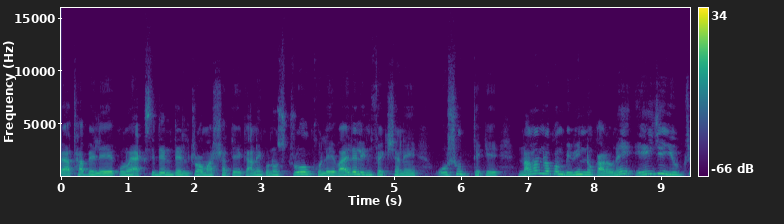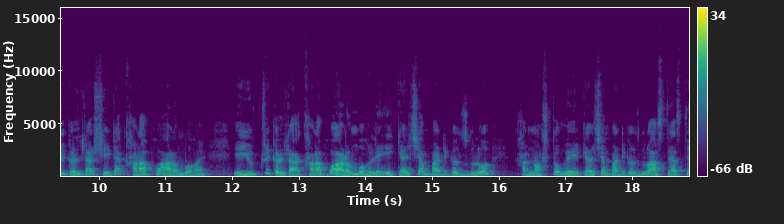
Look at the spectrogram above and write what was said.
ব্যথা পেলে, কোনো অ্যাক্সিডেন্টাল ট্রমার সাথে, কানে কোনো স্ট্রোক হলে ভাইরাল ইনফেকশনে ওষুধ থেকে নানান রকম বিভিন্ন কারণে এই যে ইউট্রিকেলটা সেটা খারাপ হওয়া আরম্ভ হয়। এই ইউট্রিকেলটা খারাপ হওয়া আরম্ভ হলে এই ক্যালসিয়াম পার্টিকলসগুলো নষ্ট হয়ে ক্যালসিয়াম পার্টিকলসগুলো আস্তে আস্তে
